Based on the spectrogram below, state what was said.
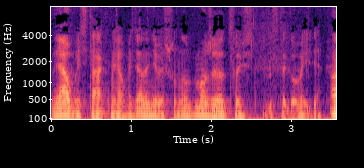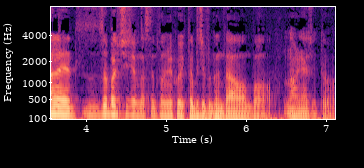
Miał być, tak, miał być, ale nie wyszło. No może coś z tego wyjdzie. Ale zobaczycie w następnym roku, jak to będzie wyglądało, bo na razie to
